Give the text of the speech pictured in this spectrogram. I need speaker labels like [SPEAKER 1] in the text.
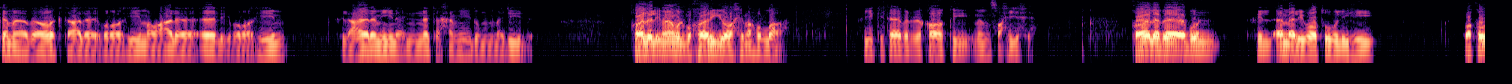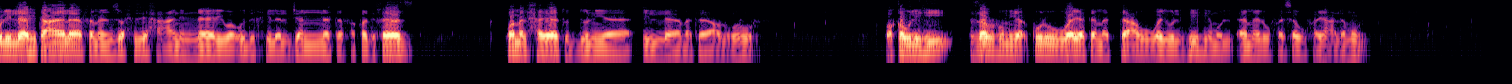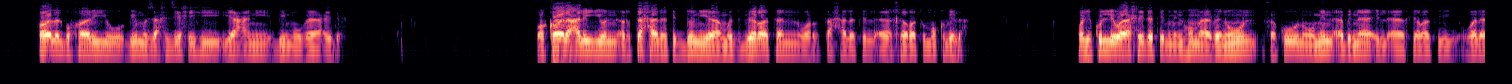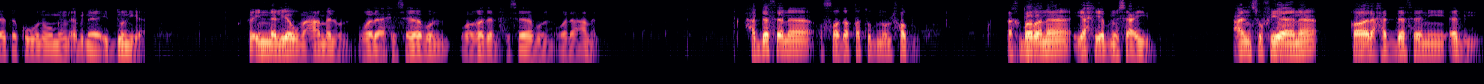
[SPEAKER 1] كما باركت على إبراهيم وعلى آل إبراهيم في العالمين إنك حميد مجيد. قال الإمام البخاري رحمه الله في كتاب الرقاق من صحيحه قال باب في الأمل وطوله وقول الله تعالى فمن زحزح عن النار وأدخل الجنة فقد فاز وما الحياة الدنيا إلا متاع الغرور. وقوله ذرهم يأكلوا ويتمتعوا ويلههم الأمل فسوف يعلمون. قال البخاري بمزحزحه يعني بمباعده. وقال علي ارتحلت الدنيا مدبرة وارتحلت الآخرة مقبلة. ولكل واحدة منهما بنون فكونوا من أبناء الآخرة ولا تكونوا من أبناء الدنيا. فإن اليوم عمل ولا حساب وغدا حساب ولا عمل. حدثنا صدقة بن الفضل. أخبرنا يحيى بن سعيد. عن سفيان قال حدثني أبي.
